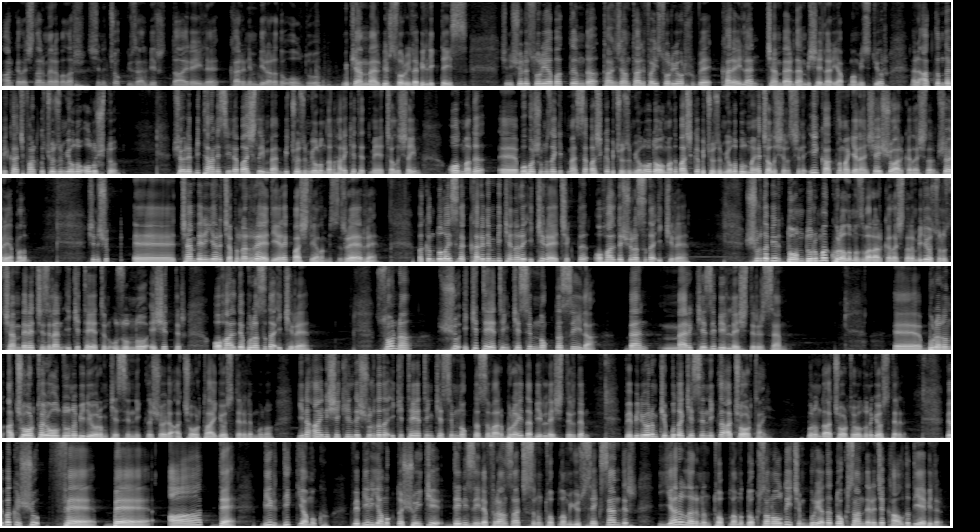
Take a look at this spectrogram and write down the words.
Arkadaşlar merhabalar. Şimdi çok güzel bir daire ile karenin bir arada olduğu mükemmel bir soruyla birlikteyiz. Şimdi şöyle soruya baktığımda tanjant alfayı soruyor ve kareyle çemberden bir şeyler yapmamı istiyor. Hani aklımda birkaç farklı çözüm yolu oluştu. Şöyle bir tanesiyle başlayayım ben. Bir çözüm yolundan hareket etmeye çalışayım. Olmadı, e, bu hoşumuza gitmezse başka bir çözüm yolu. O da olmadı, başka bir çözüm yolu bulmaya çalışırız. Şimdi ilk aklıma gelen şey şu arkadaşlarım. Şöyle yapalım. Şimdi şu e, çemberin yarıçapına R diyerek başlayalım biz. R, R. Bakın dolayısıyla karenin bir kenarı 2R çıktı. O halde şurası da 2R. Şurada bir dondurma kuralımız var arkadaşlarım. Biliyorsunuz çembere çizilen iki teğetin uzunluğu eşittir. O halde burası da 2R. Sonra şu iki teğetin kesim noktasıyla ben merkezi birleştirirsem ee, buranın açıortay olduğunu biliyorum kesinlikle. Şöyle açıortay gösterelim bunu. Yine aynı şekilde şurada da iki teğetin kesim noktası var. Burayı da birleştirdim. Ve biliyorum ki bu da kesinlikle açıortay. Bunun da açıortay olduğunu gösterelim. Ve bakın şu F, B, A, D bir dik yamuk ve bir yamuk da şu iki Denizli ile Fransa açısının toplamı 180'dir. Yarılarının toplamı 90 olduğu için buraya da 90 derece kaldı diyebilirim.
